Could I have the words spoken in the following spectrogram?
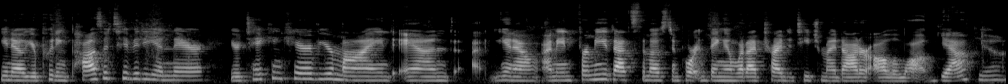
you know, you're putting positivity in there. You're taking care of your mind. And, uh, you know, I mean, for me, that's the most important thing and what I've tried to teach my daughter all along. Yeah? Yeah.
